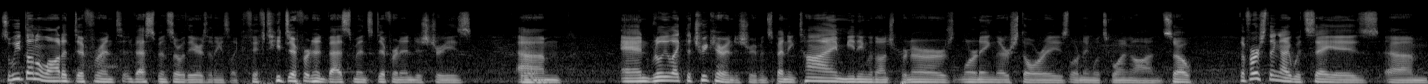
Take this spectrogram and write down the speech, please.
so we've done a lot of different investments over the years. I think it's like 50 different investments, different industries. Um, and really like the tree care industry. I've been spending time meeting with entrepreneurs, learning their stories, learning what's going on. So the first thing I would say is um,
